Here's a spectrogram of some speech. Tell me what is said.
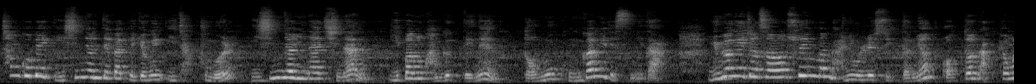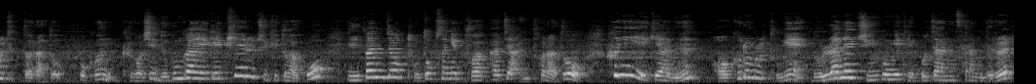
1920년대가 배경인 이 작품을 20년이나 지난 이번 관극 때는 너무 공감이 됐습니다. 유명해져서 수익만 많이 올릴 수 있다면 어떤 악평을 듣더라도 혹은 그것이 누군가에게 피해를 주기도 하고 일반적 도덕성에 부합하지 않더라도 흔히 얘기하는 어그로를 통해 논란의 주인공이 되고자 하는 사람들을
